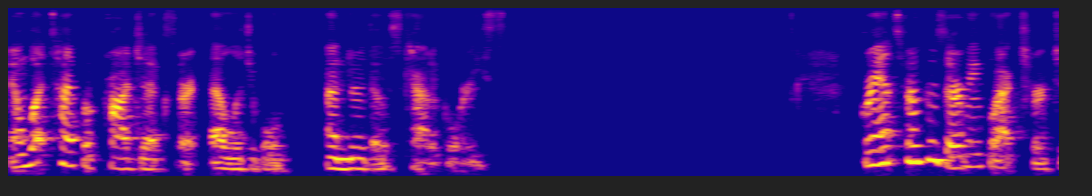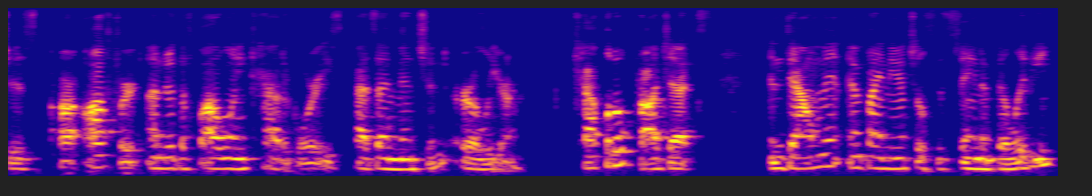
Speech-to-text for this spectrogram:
and what type of projects are eligible under those categories. Grants from Preserving Black Churches are offered under the following categories, as I mentioned earlier. Capital projects, endowment and financial sustainability,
